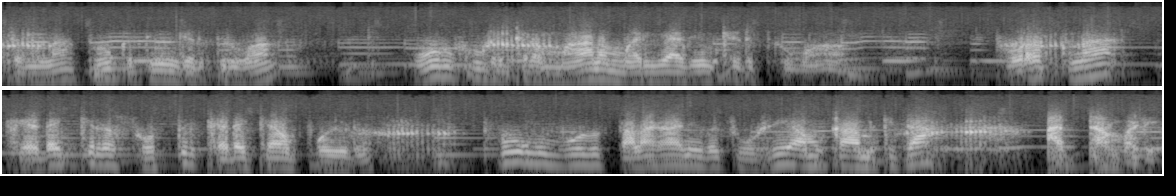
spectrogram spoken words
வச்சோம்னா தூக்கத்தையும் கெடுத்துருவான். ஊருக்குள்ள இருக்கிற மான மரியாதையும் கெடுத்துருவான். புறத்துனா கிடைக்கிற சொத்து கிடைக்காம போயிடும். தூங்கும்போது தலகாணி வச்சு ஒரே அமுக்க அமுக்கிட்டா அதான் வழி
